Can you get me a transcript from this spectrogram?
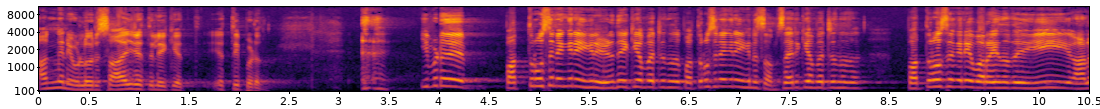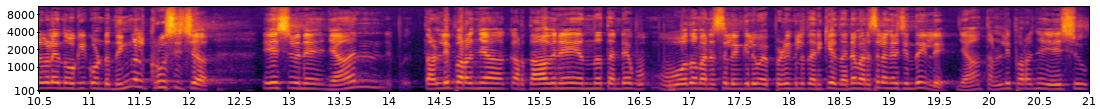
അങ്ങനെയുള്ള ഒരു സാഹചര്യത്തിലേക്ക് എത്തിപ്പെടുന്നു. ഇവിടെ പത്രോസിന് എങ്ങനെ ഇങ്ങനെ എഴുന്നേക്കാൻ പറ്റുന്നത്? പത്രോസിന് എങ്ങനെ ഇങ്ങനെ സംസാരിക്കാൻ പറ്റുന്നത്? പത്രോസ് എങ്ങനെയാണ് പറയുന്നത്? ഈ ആളുകളെ നോക്കിക്കൊണ്ട് നിങ്ങൾ ക്രൂശിച്ച യേശുവിനെ ഞാൻ തള്ളിപ്പറഞ്ഞ കർത്താവിനെ എന്ന് തന്റെ ബോധ മനസ്സിലെങ്കിലും എപ്പോഴെങ്കിലും തനിക്ക് തന്റെ മനസ്സിൽ അങ്ങനെ ചിന്തയില്ലേ? ഞാൻ തള്ളിപ്പറഞ്ഞ യേശു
